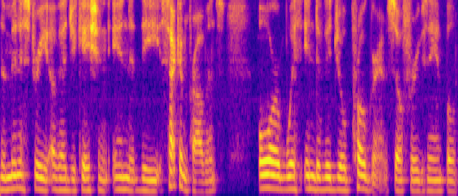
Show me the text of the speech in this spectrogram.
the Ministry of Education in the second province or with individual programs. So for example,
